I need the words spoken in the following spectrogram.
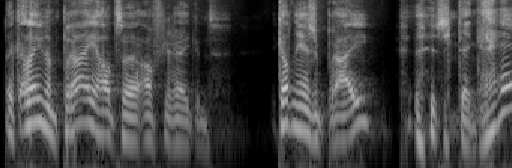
Dat ik alleen een prei had eh, afgerekend. Ik had niet eens een prei. Dus ik denk, hè?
